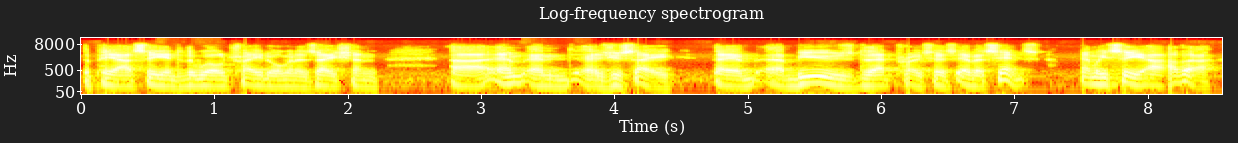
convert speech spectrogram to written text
the PRC into the World Trade Organization. Uh, and, and, as you say, they have abused that process ever since. And we see other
